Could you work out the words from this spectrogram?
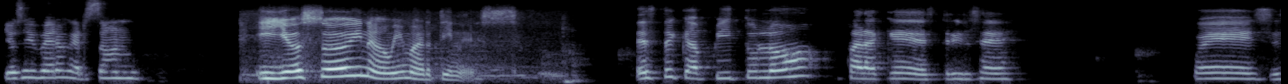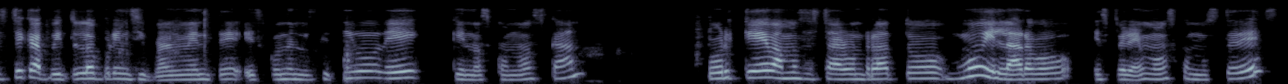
Yo soy Vero Gersón. Y yo soy Naomi Martínez. Este capítulo, ¿para qué es, Trilce? Pues este capítulo principalmente es con el objetivo de que nos conozcan, porque vamos a estar un rato muy largo, esperemos, con ustedes.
